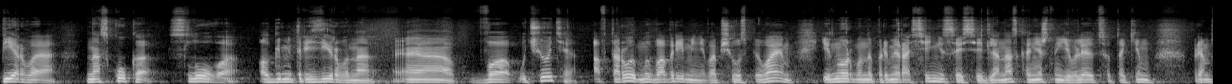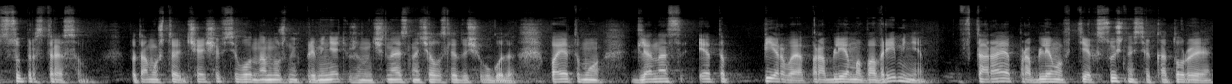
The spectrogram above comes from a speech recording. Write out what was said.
первая, насколько слово алгометризировано э, в учете, а второе, мы во времени вообще успеваем. И нормы, например, осенней сессии для нас, конечно, являются таким прям супер стрессом потому что чаще всего нам нужно их применять уже начиная с начала следующего года. Поэтому для нас это первая проблема во времени, Вторая проблема в тех сущностях, которые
